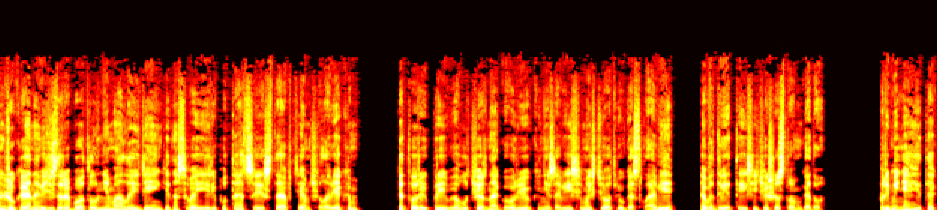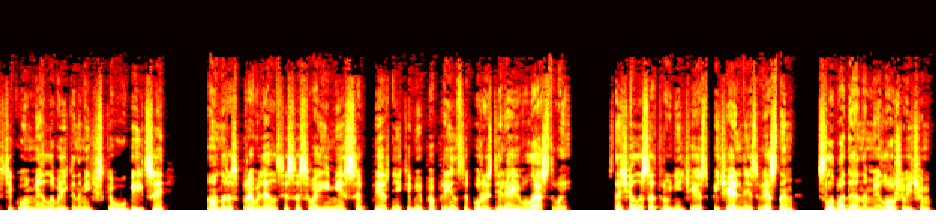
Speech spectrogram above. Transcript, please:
Джуканович заработал немалые деньги на своей репутации, став тем человеком, который привел Черногорию к независимости от Югославии в 2006 году. Применяя тактику умелого экономического убийцы, он расправлялся со своими соперниками по принципу «разделяй властвуй», сначала сотрудничая с печально известным Слободаном Милошевичем,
